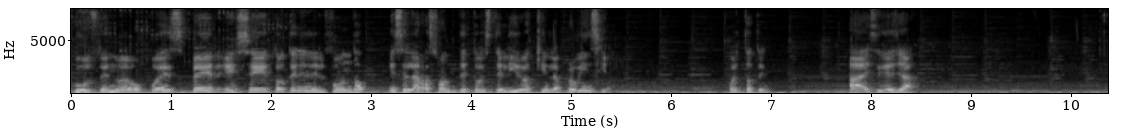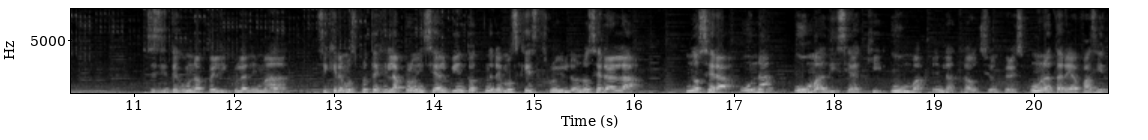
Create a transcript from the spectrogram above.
Gus, de nuevo, ¿puedes ver ese tótem en el fondo? Esa es la razón de todo este lío aquí en la provincia. ¿Cuál tótem? Ah, ese de allá. Se siente como una película animada. Si queremos proteger la provincia del viento, tendremos que destruirlo. No será la... No será una UMA, dice aquí UMA en la traducción, pero es una tarea fácil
